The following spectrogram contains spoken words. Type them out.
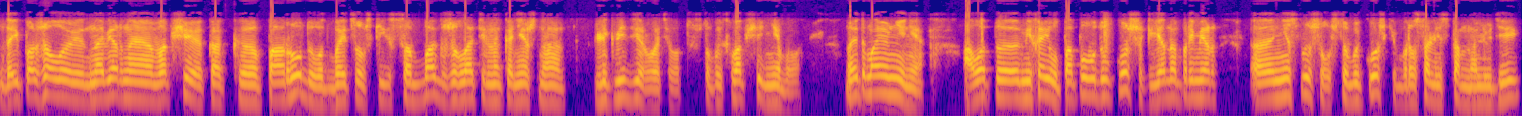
Да и, пожалуй, наверное, вообще как э, породу вот бойцовских собак желательно, конечно, ликвидировать, вот, чтобы их вообще не было. Но это мое мнение. А вот, э, Михаил, по поводу кошек, я, например, э, не слышал, чтобы кошки бросались там на людей.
